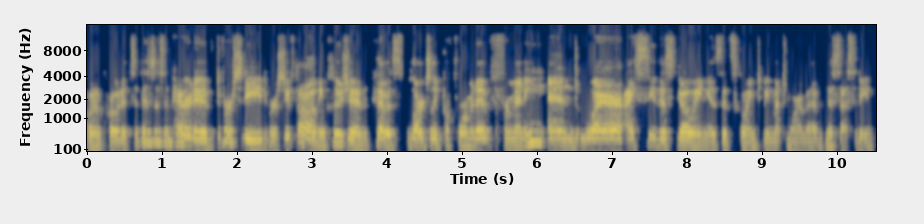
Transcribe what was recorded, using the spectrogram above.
quote unquote, it's a business imperative, diversity, diversity of thought, inclusion. That was largely performative for many. And where I see this going is it's going to be much more of a necessity.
